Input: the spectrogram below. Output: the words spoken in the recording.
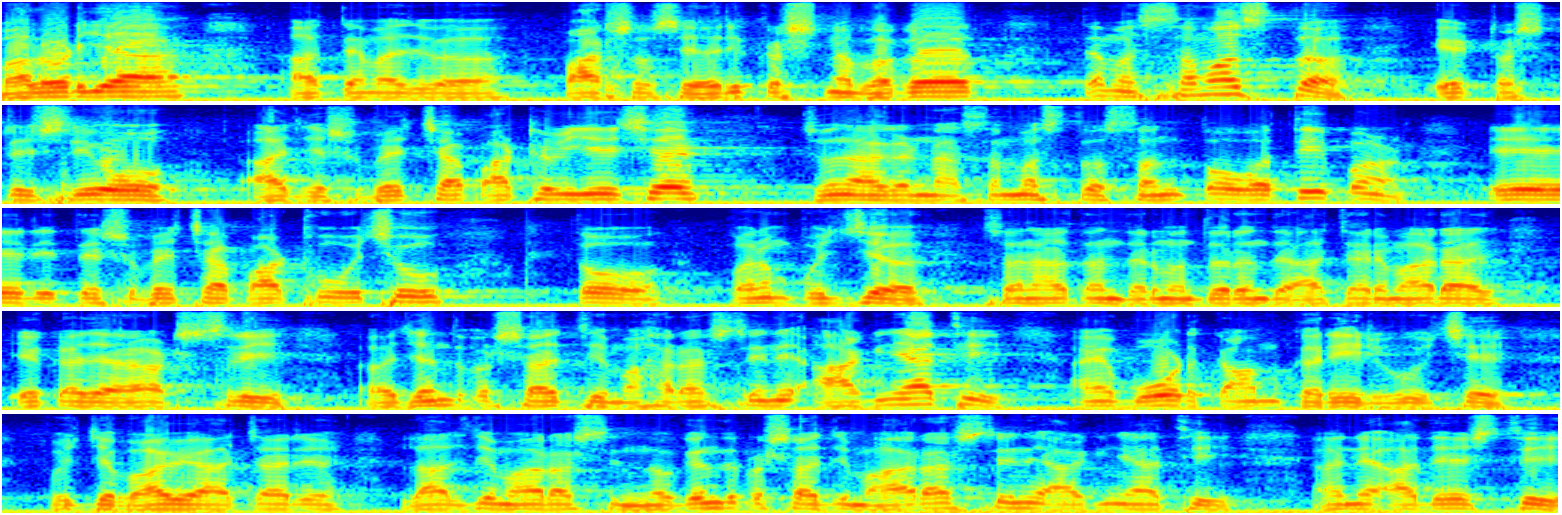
ભાલોડિયા તેમજ પાર્શ્વ શ્રી હરિકૃષ્ણ ભગત, તેમજ સમસ્ત એ ટ્રસ્ટીશ્રીઓ આજે શુભેચ્છા પાઠવીએ છીએ. જૂનાગઢના સમસ્ત સંતો વતી પણ એ રીતે શુભેચ્છા પાઠવું છું. તો પરમ પૂજ્ય સનાતન ધર્મ ધુરંધર આચાર્ય મહારાજ એક હજાર આઠ શ્રી અજંત પ્રસાદજી મહારાષ્ટ્રની આજ્ઞાથી અહીંયા બોર્ડ કામ કરી રહ્યું છે. પૂજ્ય ભાવે આચાર્ય લાલજી મહારાજ શ્રી નગેન્દ્ર પ્રસાદજી મહારાષ્ટ્રની આજ્ઞાથી અને આદેશથી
